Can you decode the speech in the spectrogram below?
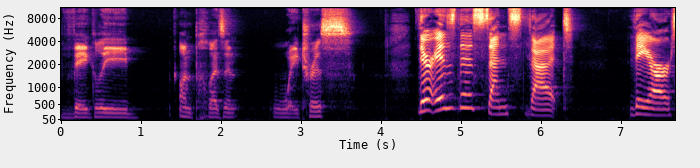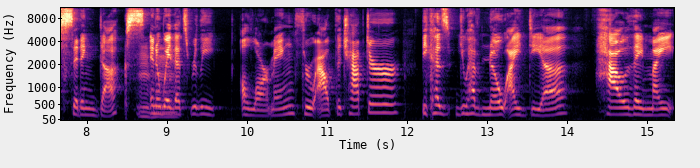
vaguely unpleasant waitress. There is this sense that they are sitting ducks in a way that's really alarming throughout the chapter because you have no idea how they might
